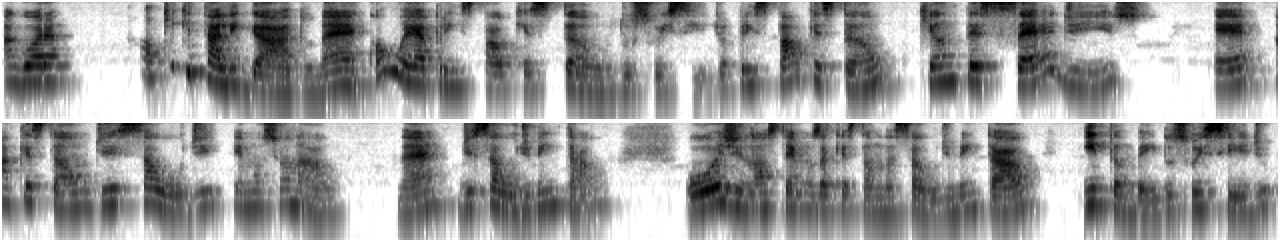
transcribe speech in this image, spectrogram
Agora, ao que está ligado, né? Qual é a principal questão do suicídio? A principal questão que antecede isso é a questão de saúde emocional, né? De saúde mental. Hoje nós temos a questão da saúde mental e também do suicídio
